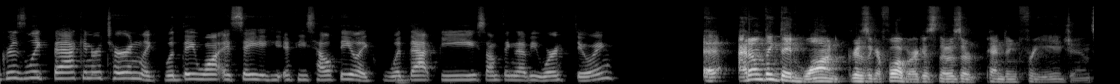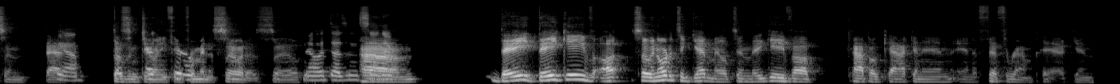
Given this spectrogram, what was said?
Grizzly back in return? Like, would they want say if he's healthy? Like, would that be something that'd be worth doing? I I don't think they'd want Grizzly or Forbort because those are pending free agents, and that Yeah. Doesn't do That's anything for. Minnesota. So No, it doesn't. So um, they they gave up. So in order to get Middleton, they gave up Kaapo Kähkönen and a fifth round pick, and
